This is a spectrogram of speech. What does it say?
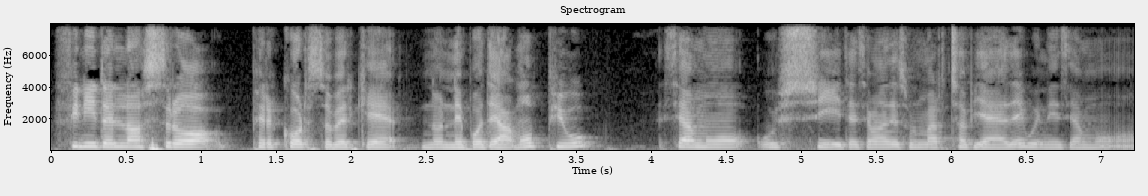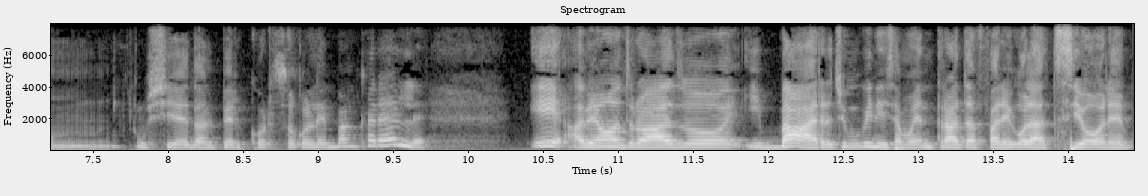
finito il nostro percorso perché non ne potevamo più, siamo uscite, siamo andate sul marciapiede, quindi siamo mm, uscite dal percorso con le bancarelle e abbiamo trovato i bar, cioè, quindi siamo entrate a fare colazione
